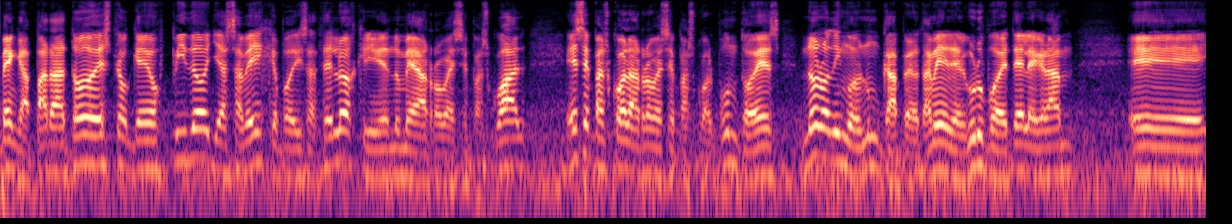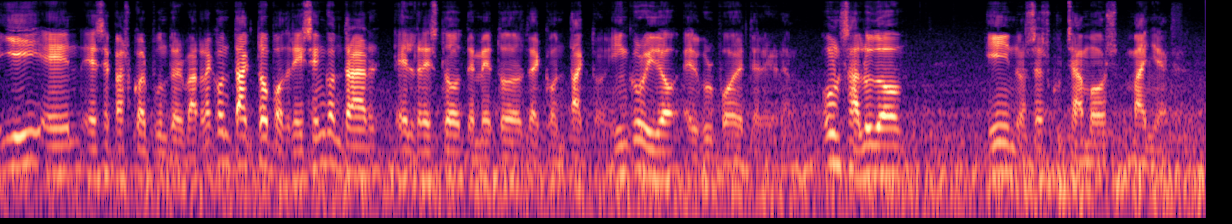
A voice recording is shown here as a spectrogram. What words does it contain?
Venga, para todo esto que os pido, ya sabéis que podéis hacerlo escribiéndome a arroba spascual, spascual arroba spascual.es, no lo digo nunca, pero también en el grupo de Telegram eh, y en spascual.es barra contacto podréis encontrar el resto de métodos de contacto, incluido el grupo de Telegram. Un saludo y nos escuchamos mañana.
